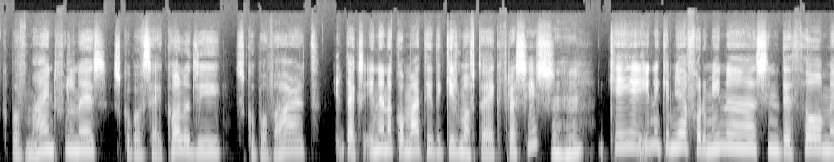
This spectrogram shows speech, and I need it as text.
scoop of mindfulness, scoop of psychology, scoop of art. Εντάξει, είναι ένα κομμάτι δικής μου αυτοέκφρασης και είναι και μια αφορμή να συνδεθώ με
